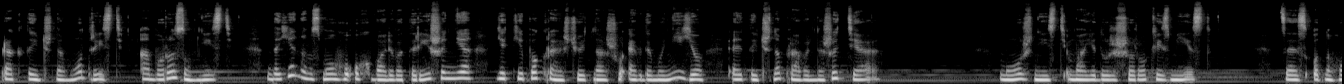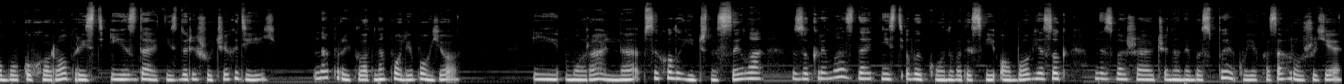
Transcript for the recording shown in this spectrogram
Практична мудрість або розумність дає нам змогу ухвалювати рішення, які покращують нашу евдемонію, етично правильне життя. Мужність має дуже широкий зміст це з одного боку хоробрість і здатність до рішучих дій, наприклад, на полі бою, і моральна психологічна сила, зокрема, здатність виконувати свій обов'язок, незважаючи на небезпеку, яка загрожує,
